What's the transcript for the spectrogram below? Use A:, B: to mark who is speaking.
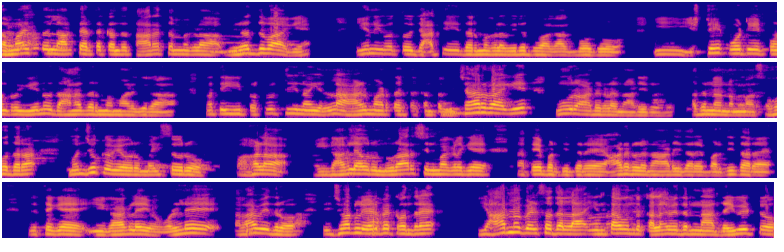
A: ಸಮಾಜದಲ್ಲಿ ಆಗ್ತಾ ಇರ್ತಕ್ಕಂಥ ತಾರತಮ್ಯಗಳ ವಿರುದ್ಧವಾಗಿ ಏನು ಇವತ್ತು ಜಾತಿ ಧರ್ಮಗಳ ವಿರುದ್ಧವಾಗಿ ಆಗ್ಬೋದು, ಈ ಎಷ್ಟೇ ಕೋಟಿ ಇಟ್ಕೊಂಡ್ರು ಏನು ದಾನ ಧರ್ಮ ಮಾಡಿದಿರಾ, ಮತ್ತೆ ಈ ಪ್ರಕೃತಿನ ಎಲ್ಲ ಹಾಳು ಮಾಡ್ತಾ ಇರ್ತಕ್ಕಂಥ ವಿಚಾರವಾಗಿ ಮೂರು ಹಾಡುಗಳನ್ನ ಆಡಿರೋದು ಅದನ್ನ ನಮ್ಮ ಸಹೋದರ ಮಂಜು ಕವಿ ಅವರು ಮೈಸೂರು ಬಹಳ, ಈಗಾಗಲೇ ಅವರು ನೂರಾರು ಸಿನಿಮಾಗಳಿಗೆ ಕತೆ ಬರ್ದಿದ್ದಾರೆ, ಹಾಡುಗಳನ್ನ ಆಡಿದ್ದಾರೆ ಬರ್ದಿದ್ದಾರೆ. ಜೊತೆಗೆ ಈಗಾಗಲೇ ಒಳ್ಳೆ ಕಲಾವಿದರು. ನಿಜವಾಗ್ಲೂ ಹೇಳ್ಬೇಕು ಅಂದ್ರೆ ಯಾರನ್ನೂ ಬೆಳೆಸೋದಲ್ಲ, ಇಂಥ ಒಂದು ಕಲಾವಿದರನ್ನ ದಯವಿಟ್ಟು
